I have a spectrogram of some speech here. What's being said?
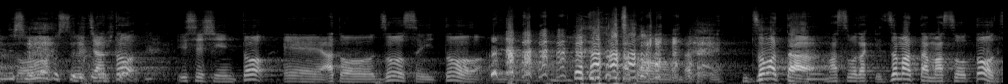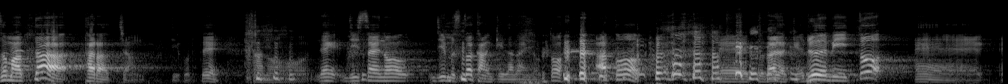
ーとうーちゃんと伊勢神と、えー、あとゾウスイとあのあとなんだっけ？ゾマタマスオだっけ？ゾマタマスオとゾマタタラちゃんっていうことであの、ね、実際の人物とは関係がないのとあと, えー、と誰だっけ？ルービーと、えー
